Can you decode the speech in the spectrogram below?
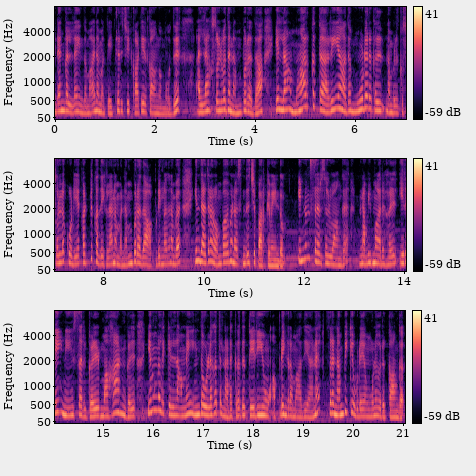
இடங்கள்ல இந்த மாதிரி நமக்கு எச்சரிச்சை காட்டியிருக்காங்க போது அல்லாஹ் சொல்வதை நம்புறதா? இல்ல மார்க்கத்தை அறியாத மூடர்கள் நம்மளுக்கு சொல்லக்கூடிய கட்டுக்கதைகளை நம்ம நம்புறதா? அப்படிங்கறத நம்ம இந்த இடத்துல ரொம்பவே நம்ம சிந்திச்சு பார்க்க வேண்டும். இன்னும் சிலர் சொல்லுவாங்க நபிமார்கள் இறை நேசர்கள் மகான்கள் இவங்களுக்கு எல்லாமே இந்த உலகத்துல நடக்கிறது தெரியும் அப்படிங்கிற மாதிரியான சில நம்பிக்கை உடையவங்களும் இருக்காங்க.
